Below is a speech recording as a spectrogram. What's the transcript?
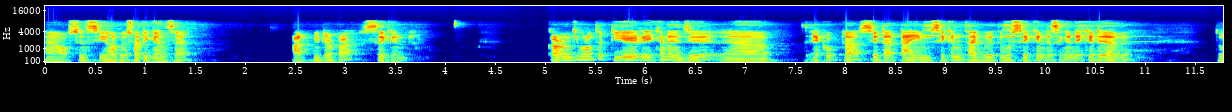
হ্যাঁ অপশন সি হবে সঠিক অ্যান্সার আট মিটার পার সেকেন্ড কারণ কি বলতো? টি এর এখানে যে এককটা, সেটা টাইম সেকেন্ড থাকবে তারপর সেকেন্ডে সেকেন্ডে কেটে যাবে। তো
